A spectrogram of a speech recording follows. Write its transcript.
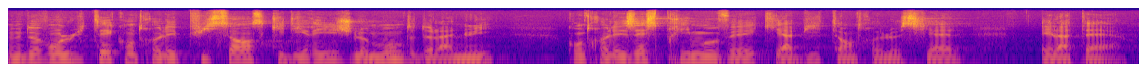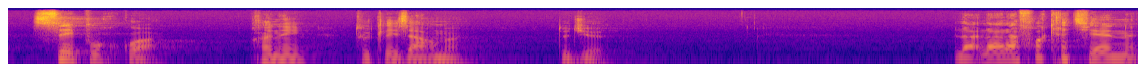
Nous devons lutter contre les puissances qui dirigent le monde de la nuit, contre les esprits mauvais qui habitent entre le ciel et la terre. C'est pourquoi prenez toutes les armes de Dieu. La, foi chrétienne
